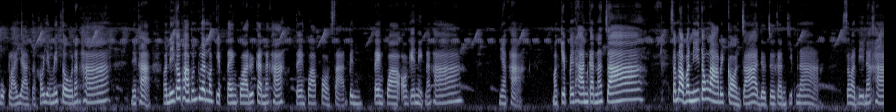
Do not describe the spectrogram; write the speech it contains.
ปลูกหลายอย่างแต่เขายังไม่โตนะคะ นี่ค่ะ วันนี้ก็พาเพื่อนๆมาเก็บแตงกวาด้วยกันนะคะ แตงกวาปลอดสารเป็นแตงกวาออร์แกนิกนะคะ เนี่ยค่ะ มาเก็บไปทานกันนะจ๊ะสำหรับวันนี้ต้องลาไปก่อนจ้า เดี๋ยวเจอกันคลิปหน้า สวัสดีนะคะ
